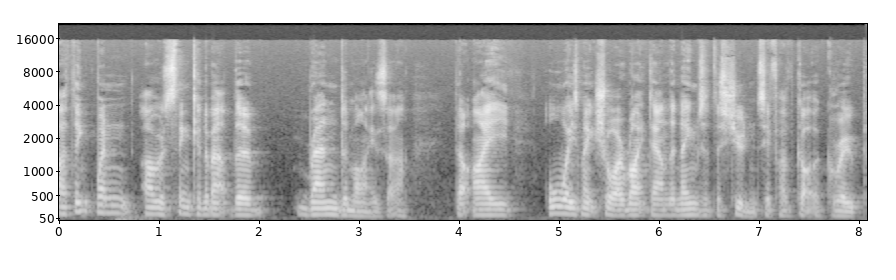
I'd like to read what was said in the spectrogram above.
I think when I was thinking about the randomizer, that I always make sure I write down the names of the students if I've got a group,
